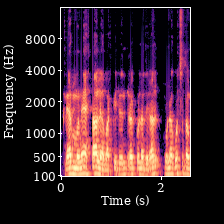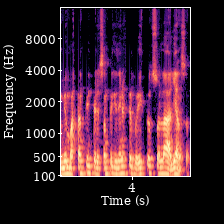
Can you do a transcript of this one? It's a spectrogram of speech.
crear moneda estable a partir de entregar colateral, una cosa también bastante interesante que tiene este proyecto son las alianzas.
